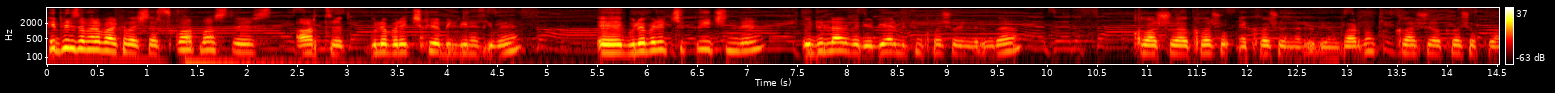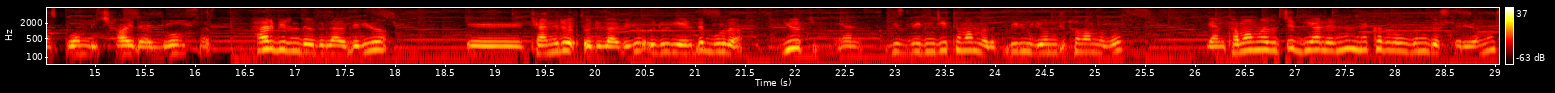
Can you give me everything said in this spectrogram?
Hepinize merhaba arkadaşlar. Squad Busters artık globale çıkıyor bildiğiniz gibi. Ee, globale çıktığı için de ödüller veriyor. Diğer bütün Clash oyunlarında Clash Royale, Clash e, Clash oyunlarında diyorum pardon. Clash Royale, Clash of Clans, Bomb Beach, Hideout, Brawl Stars her birinde ödüller veriyor. Ee, kendileri ödüller veriyor. Ödül yeri de burada. Diyor ki yani biz birinciyi tamamladık. 1 milyonuncu tamamladık. Yani tamamladıkça diğerlerinin ne kadar olduğunu gösteriyormuş.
